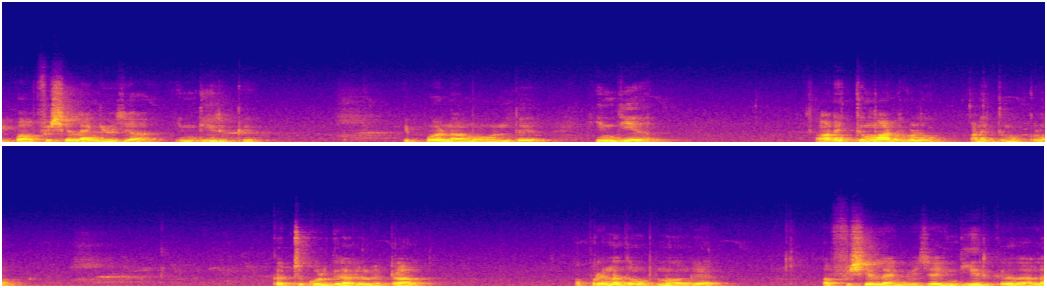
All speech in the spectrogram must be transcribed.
இப்போ அஃபிஷியல் லாங்குவேஜாக ஹிந்தி இருக்குது இப்போ நாம் வந்து இந்திய அனைத்து மாணவர்களும் அனைத்து மக்களும் கற்றுக்கொள்கிறார்கள் என்றால் அப்புறம் என்ன தான் பண்ணுவாங்க? அஃபிஷியல் லாங்குவேஜாக ஹிந்தி இருக்கிறதால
